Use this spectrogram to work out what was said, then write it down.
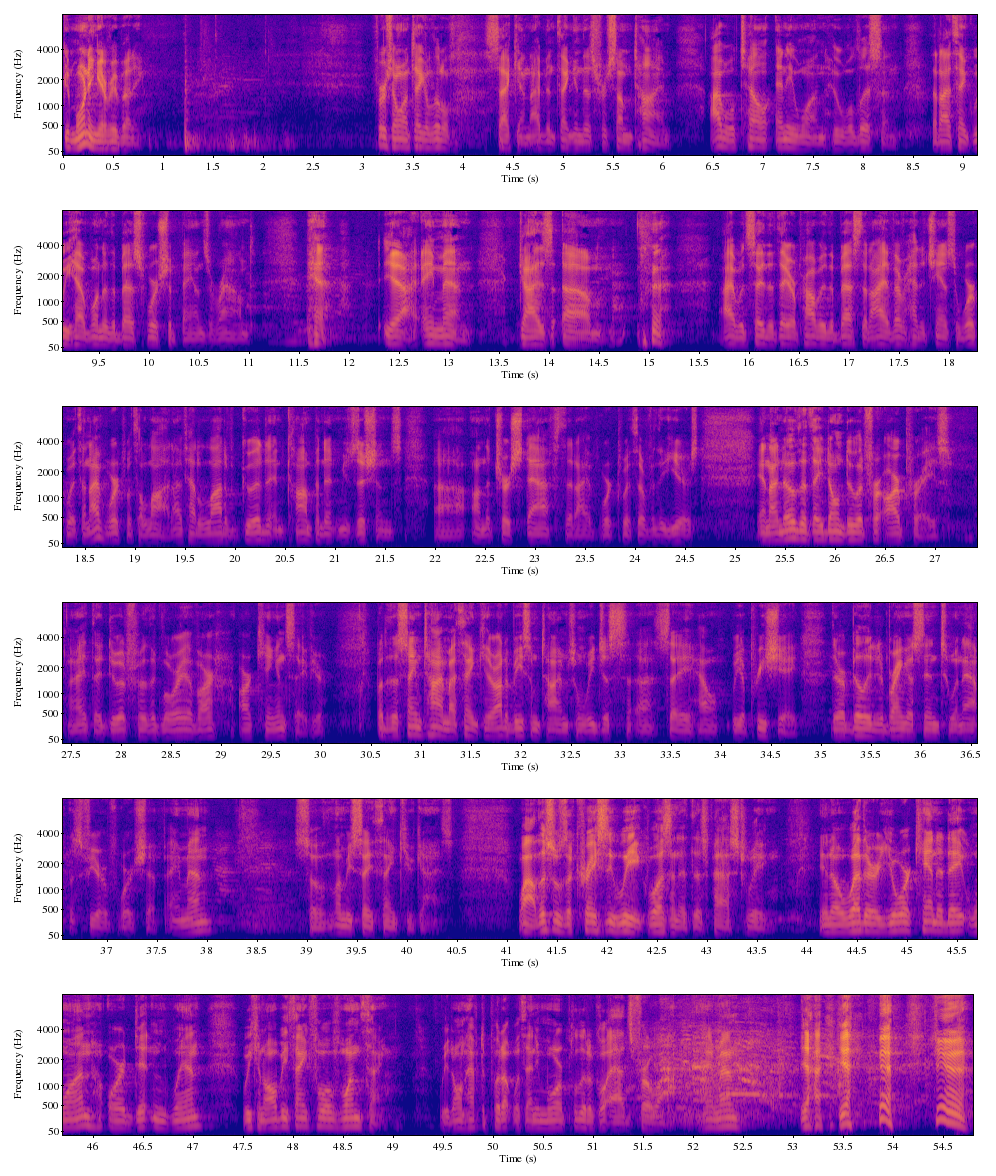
Good morning, everybody. First, I want to take a little second. I've been thinking this for some time. I will tell anyone who will listen that I think we have one of the best worship bands around. yeah, amen. Guys, um, I would say that they are probably the best that I have ever had a chance to work with, and I've worked with a lot. I've had a lot of good and competent musicians uh, on the church staff that I've worked with over the years. And I know that they don't do it for our praise, right? They do it for the glory of our, our King and Savior. But at the same time, I think there ought to be some times when we just uh, say how we appreciate their ability to bring us into an atmosphere of worship. Amen? Amen? So let me say thank you, guys. Wow, this was a crazy week, wasn't it, this past week? You know, whether your candidate won or didn't win, we can all be thankful of one thing. We don't have to put up with any more political ads for a while. Amen? Yeah, yeah.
